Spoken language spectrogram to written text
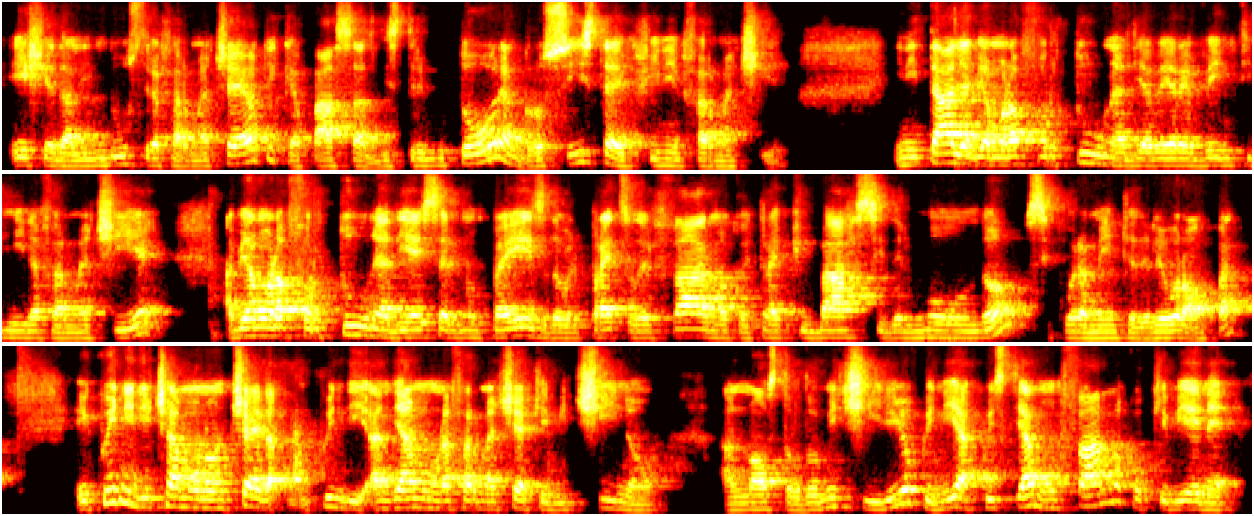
esce dall'industria farmaceutica, passa al distributore, al grossista e infine in farmacia. In Italia abbiamo la fortuna di avere 20.000 farmacie, abbiamo la fortuna di essere in un paese dove il prezzo del farmaco è tra i più bassi del mondo, sicuramente dell'Europa, e quindi diciamo non c'è, la, quindi andiamo in una farmacia che è vicino al nostro domicilio, quindi acquistiamo un farmaco che viene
